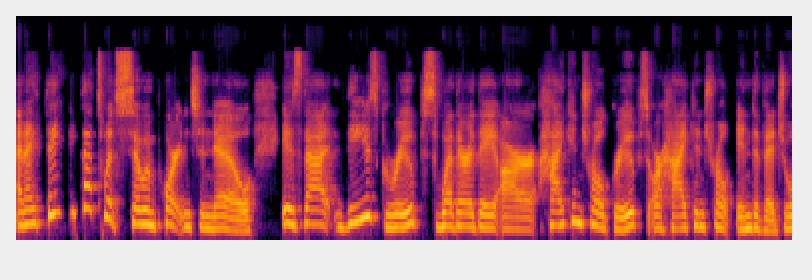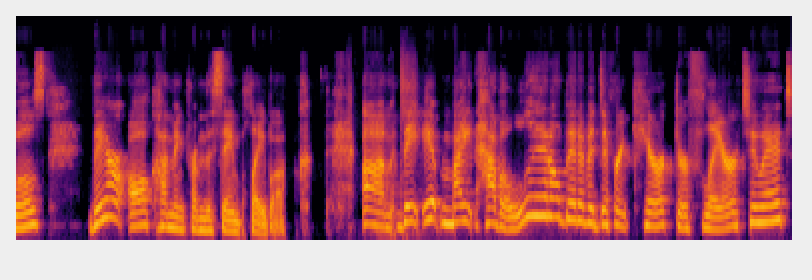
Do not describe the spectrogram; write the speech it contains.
And I think that's what's so important to know is that these groups, whether they are high control groups or high control individuals, they are all coming from the same playbook. Um, they it might have a little bit of a different character flair to it,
